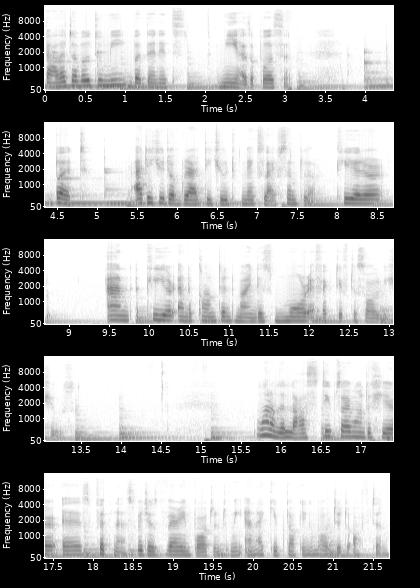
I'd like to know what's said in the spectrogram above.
palatable to me but then it's me as a person but attitude of gratitude makes life simpler, clearer, and a clear and a content mind is more effective to solve issues. One of the last tips I want to share is fitness, which is very important to me, and I keep talking about it often.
